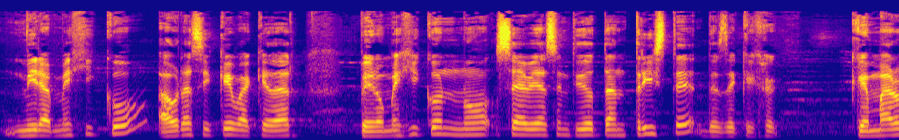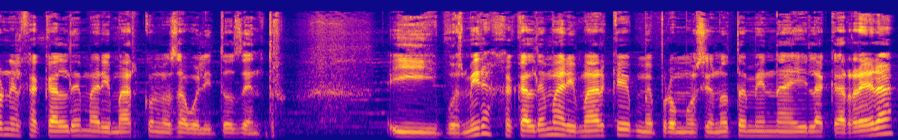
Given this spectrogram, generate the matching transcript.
mira, México ahora sí que va a quedar. Pero México no se había sentido tan triste desde que quemaron el jacal de Marimar con los abuelitos dentro. Y pues mira, Jacal de Marimar que me promocionó también ahí la carrera.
